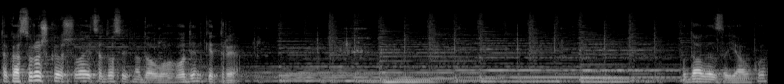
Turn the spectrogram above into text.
Така сорочка вишивається досить надовго, годинки три. Подали заявку.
